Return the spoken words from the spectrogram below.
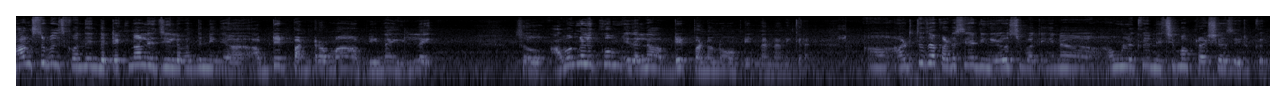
கான்ஸ்டபிள்ஸ்க்கு வந்து இந்த டெக்னாலஜியில் வந்து நீங்கள் அப்டேட் பண்ணுறோமா அப்படின்னா இல்லை. ஸோ அவங்களுக்கும் இதெல்லாம் அப்டேட் பண்ணணும் அப்படின்னு நான் நினைக்கிறேன். அடுத்ததாக கடைசியாக நீங்கள் யோசிச்சு பார்த்தீங்கன்னா அவங்களுக்கு நிச்சயமாக ப்ரெஷர்ஸ் இருக்குது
